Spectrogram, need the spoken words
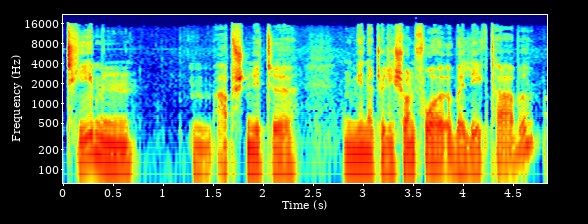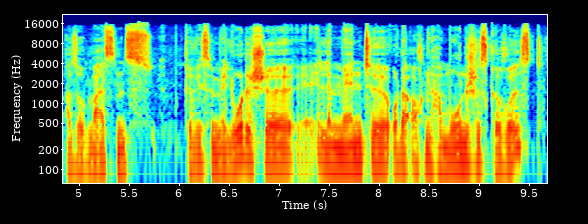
Themenabschnitte mir natürlich schon vorher überlegt habe. Also meistens gewisse melodische Elemente oder auch ein harmonisches Gerüst.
